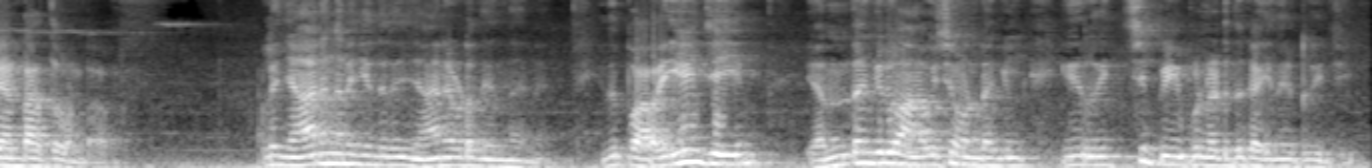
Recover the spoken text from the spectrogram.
വേണ്ടാത്തതുകൊണ്ടാണ്. അല്ല ഞാനങ്ങനെ ചിന്തിച്ച് നിന്ന് തന്നെ ഇത് പറയുകയും ചെയ്യും. എന്തെങ്കിലും ആവശ്യമുണ്ടെങ്കിൽ ഈ റിച്ച് പീപ്പിളിന്റെ അടുത്ത് കൈനീട്ടുകയും ചെയ്യും.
